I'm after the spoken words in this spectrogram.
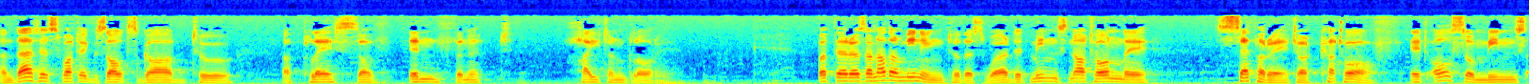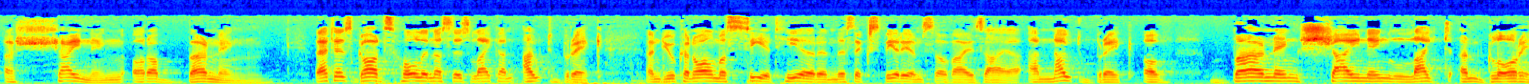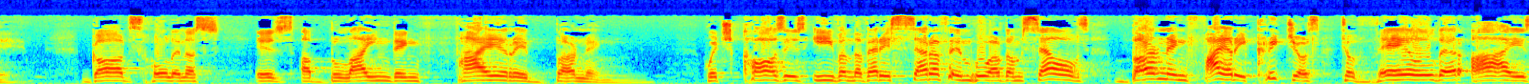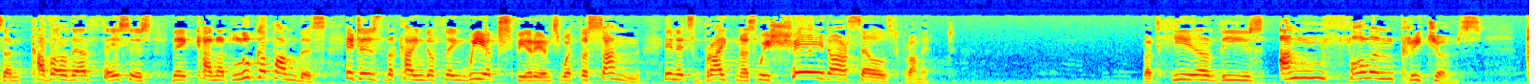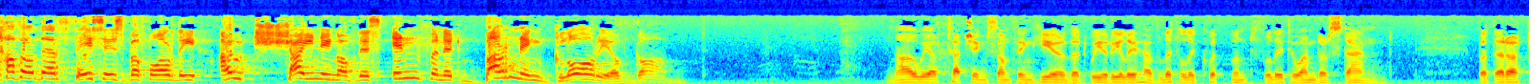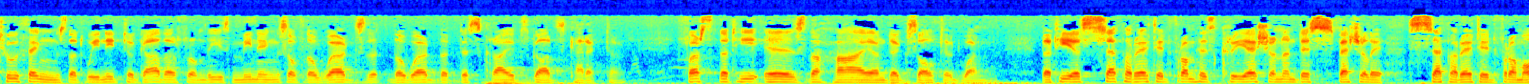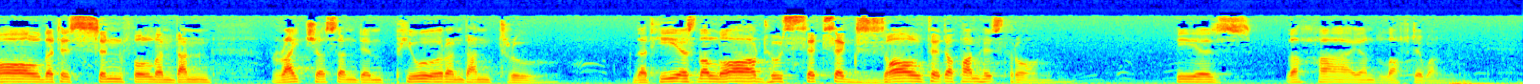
And that is what exalts God to a place of infinite height and glory. But there is another meaning to this word. It means not only separate or cut off, it also means a shining or a burning. That is, God's holiness is like an outbreak. And you can almost see it here in this experience of Isaiah an outbreak of burning, shining light and glory. God's holiness is a blinding, fiery burning which causes even the very seraphim who are themselves burning fiery creatures to veil their eyes and cover their faces. They cannot look upon this. It is the kind of thing we experience with the sun. In its brightness, we shade ourselves from it. But here these unfallen creatures cover their faces before the outshining of this infinite burning glory of God. Now we are touching something here that we really have little equipment fully to understand. But there are two things that we need to gather from these meanings of the words that, the word that describes God's character. First, that He is the high and exalted one that he is separated from his creation and especially separated from all that is sinful and unrighteous and impure and untrue. That he is the Lord who sits exalted upon his throne. He is the high and lofty one.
